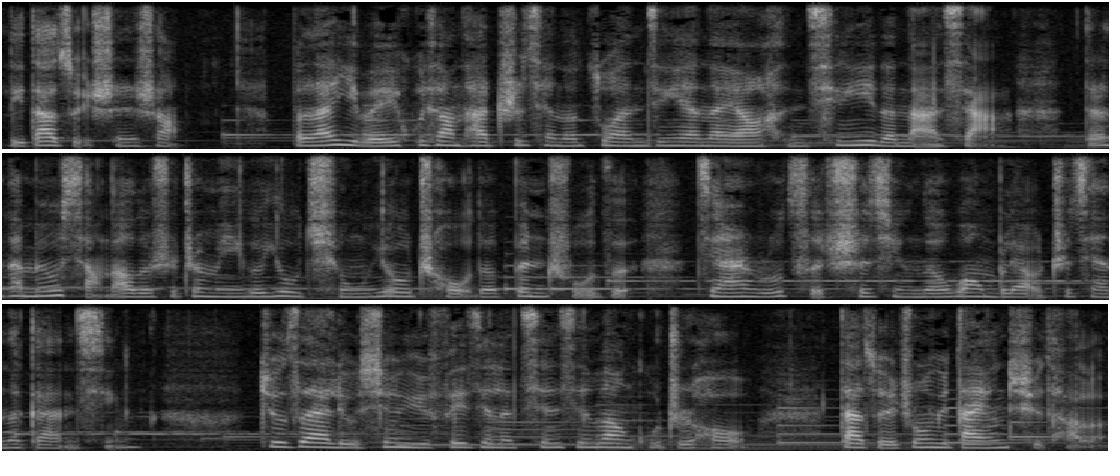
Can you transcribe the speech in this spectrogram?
李大嘴身上。本来以为会像他之前的作案经验那样很轻易的拿下，但是他没有想到的是，这么一个又穷又丑的笨厨子，竟然如此痴情的忘不了之前的感情。就在柳星宇费尽了千辛万苦之后，大嘴终于答应娶她了。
